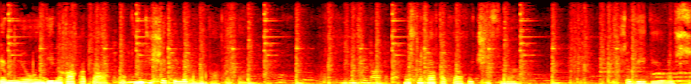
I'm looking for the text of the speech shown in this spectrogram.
Alam nyo, hindi nakakatakot. Hindi siya talaga nakakatakot. hindi siya nakakata. Mas nakakatakot siya sa sa videos.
